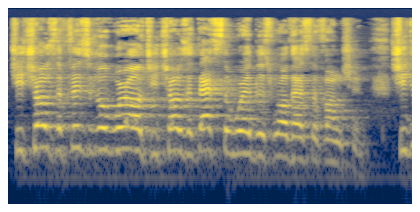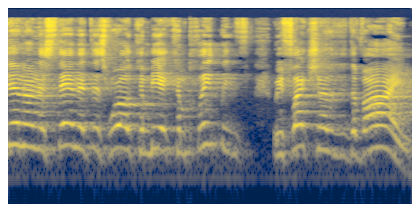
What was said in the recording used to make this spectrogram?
She chose the physical world. She chose that that's the way this world has to function. She didn't understand that this world can be a complete reflection of the divine.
